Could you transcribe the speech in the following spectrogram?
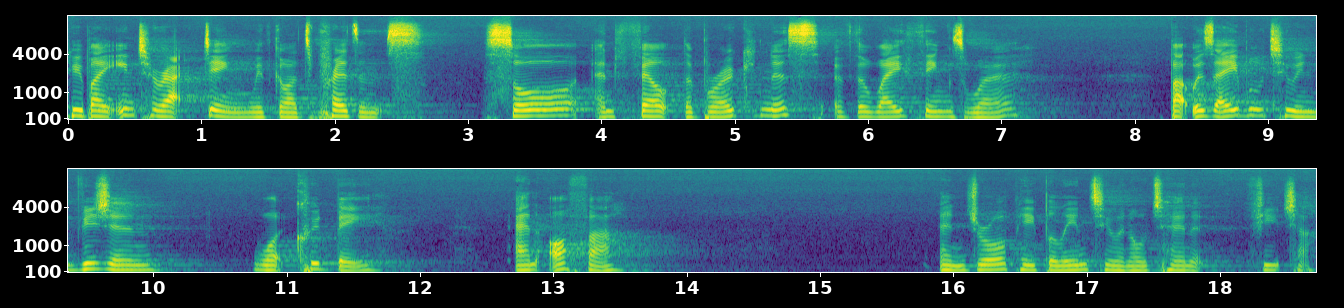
who by interacting with God's presence saw and felt the brokenness of the way things were, but was able to envision what could be and offer and draw people into an alternate future.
